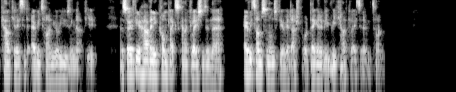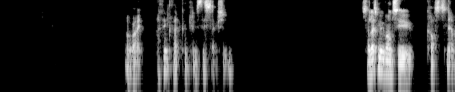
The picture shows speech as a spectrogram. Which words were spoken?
calculated every time you're using that view. And so if you have any complex calculations in there, every time someone's viewing a dashboard, they're going to be recalculated every time. All right, I think that concludes this section. So let's move on to costs now.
